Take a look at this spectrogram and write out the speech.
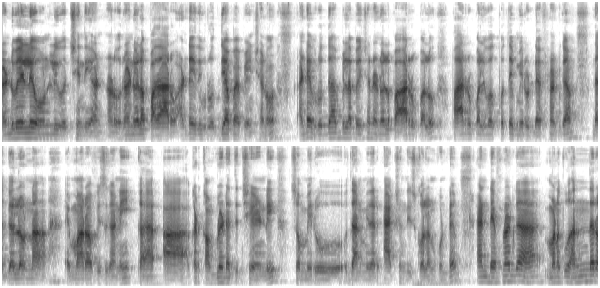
రెండు వేలే ఓన్లీ వచ్చింది అంటున్నాడు. రెండు వేల పదహారు అంటే ఇది వృద్ధాప్య పెన్షన్. అంటే వృద్ధాప్యుల పెన్షన్ రెండు వేల పదహారు రూపాయలు. పదహారు రూపాయలు ఇవ్వకపోతే మీరు డెఫినెట్గా దగ్గరలో ఉన్న ఎంఆర్ ఆఫీస్ కానీ అక్కడ కంప్లైంట్ అయితే చేయండి. సో మీరు దాని మీద యాక్షన్ తీసుకోవాలనుకుంటే. అండ్ డెఫినెట్గా మనకు అందరూ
